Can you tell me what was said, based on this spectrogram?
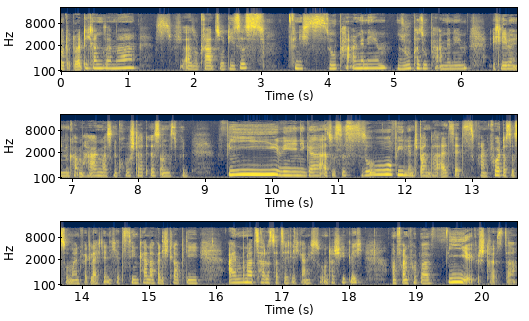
oder deutlich langsamer. Also gerade so dieses finde ich super angenehm, super, super angenehm. Ich lebe in Kopenhagen, was eine Großstadt ist und es wird viel weniger, also es ist so viel entspannter als jetzt Frankfurt. Das ist so mein Vergleich, den ich jetzt ziehen kann. Aber ich glaube, die Einwohnerzahl ist tatsächlich gar nicht so unterschiedlich. Und Frankfurt war viel gestresster.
